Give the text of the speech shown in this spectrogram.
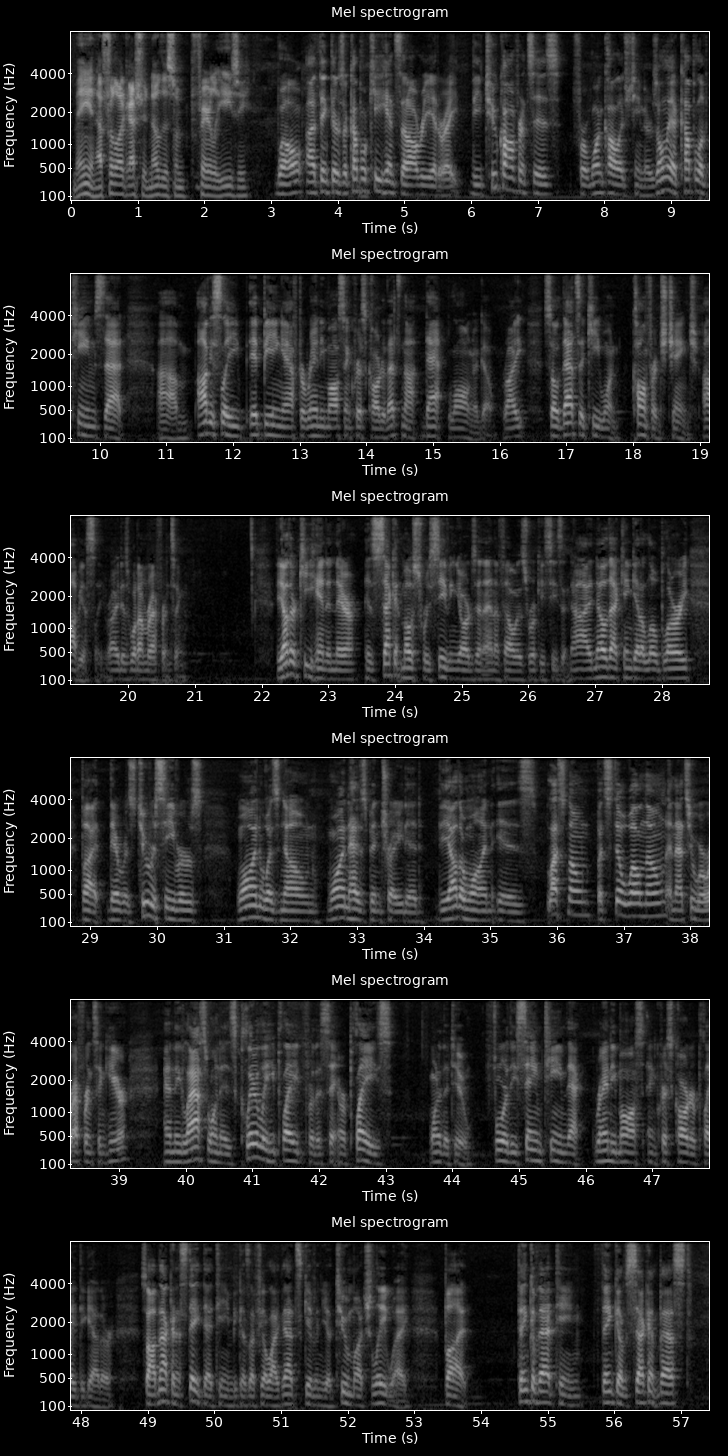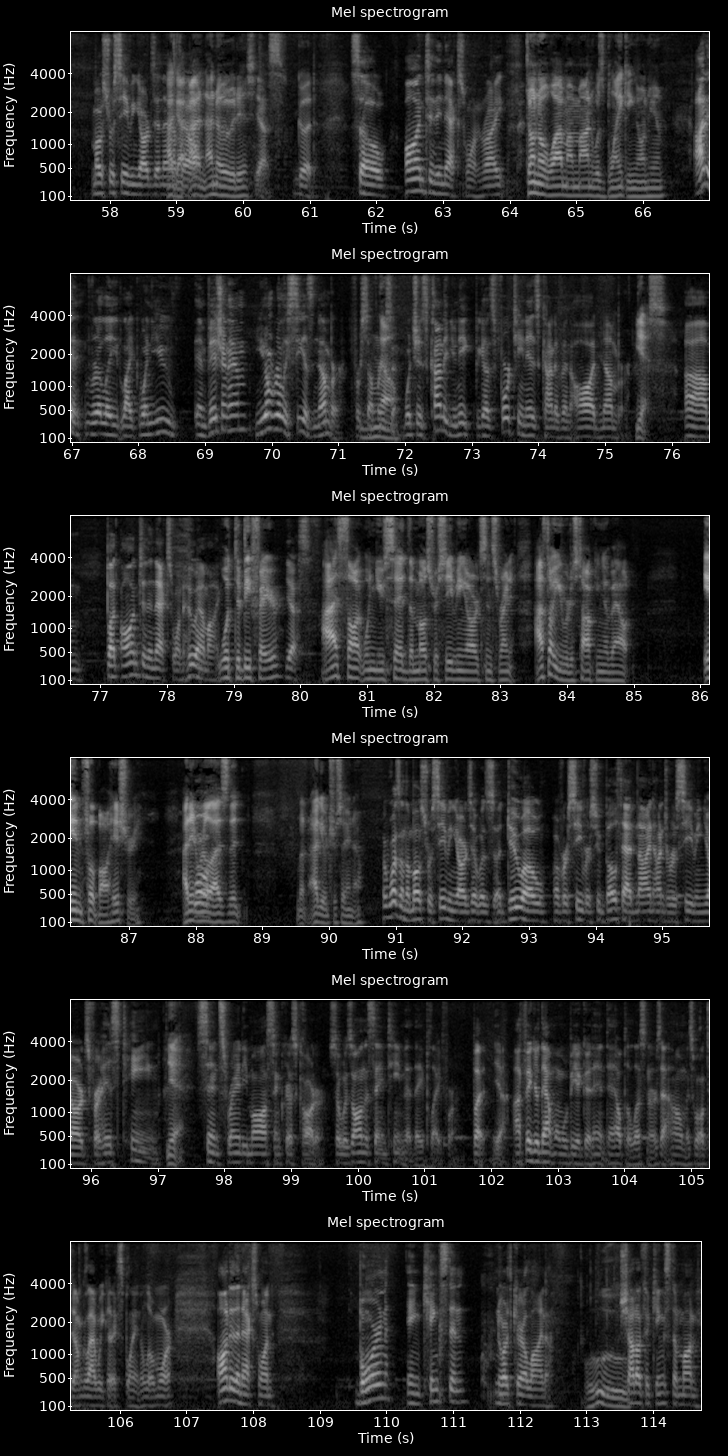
man, I feel like I should know this one fairly easy. Well, I think there's a couple key hints that I'll reiterate. The two conferences for one college team, there's only a couple of teams that, um, obviously, it being after Randy Moss and Cris Carter, that's not that long ago, right? So that's a key one. Conference change, obviously, right, is what I'm referencing. The other key hint in there is second most receiving yards in the NFL his rookie season. Now I know that can get a little blurry, but there was two receivers. One was known, one has been traded. The other one is less known but still well known, and that's who we're referencing here. And the last one is clearly he played for the same or plays one of the two for the same team that Randy Moss and Cris Carter played together. So I'm not going to state that team because I feel like that's giving you too much leeway. But think of that team. Think of second best, most receiving yards in the I NFL. got. I, I know who it is. Yes, good. So on to the next one, right? Don't know why my mind was blanking on him. I didn't really like when you envision him, you don't really see his number for some No. reason, which is kind of unique because 14 is kind of an odd number. Yes. Um, but on to the next one. Who am I? Well, to be fair, Yes. I thought when you said the most receiving yards since Randy, I thought you were just talking about in football history. I didn't Well- realize that, but I get what you're saying now. It wasn't the most receiving yards. It was a duo of receivers who both had 900 receiving yards for his team Yeah. since Randy Moss and Cris Carter. So it was on the same team that they played for. But yeah, I figured that one would be a good hint to help the listeners at home as well too. I'm glad we could explain a little more. On to the next one. Born in Kingston, North Carolina. Ooh. Shout out to Kingston, Mon.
